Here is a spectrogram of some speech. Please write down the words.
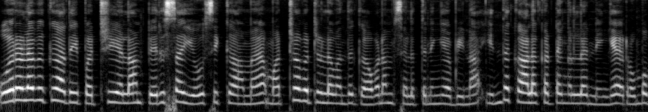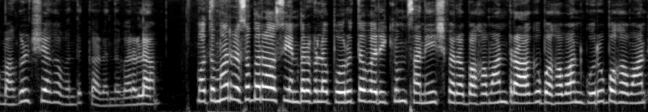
ஓரளவுக்கு அதை பற்றியெல்லாம் பெருசாக யோசிக்காமல் மற்றவற்றில் வந்து கவனம் செலுத்துனீங்க அப்படின்னா இந்த காலகட்டங்களில் நீங்கள் ரொம்ப மகிழ்ச்சியாக வந்து கடந்து வரலாம். மொத்தமாக ரிஷபராசி என்பர்களை பொறுத்த வரைக்கும் சனீஸ்வர பகவான் ராகு பகவான் குரு பகவான்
